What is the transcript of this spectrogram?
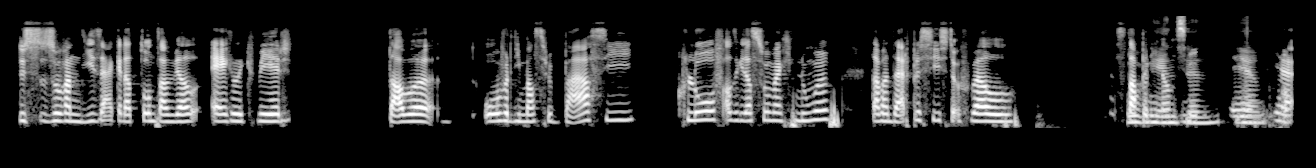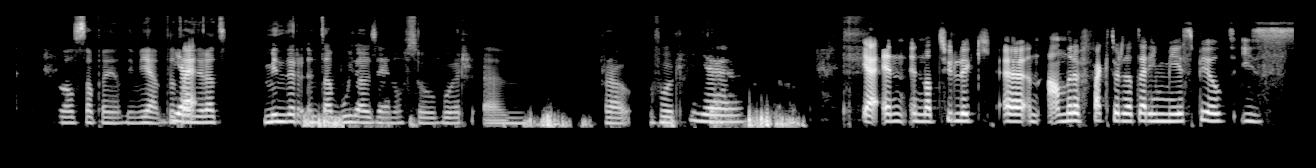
dus zo van die zaken, dat toont dan wel eigenlijk weer dat we over die masturbatiekloof, als ik dat zo mag noemen, dat we daar precies toch wel stappen in aan zijn. zijn. Ja, Ja. Wel stappen in nemen. Ja, dat Ja. dat inderdaad minder een taboe zou zijn of zo voor ehm vrouw. Voor, Ja. Ja, en, en natuurlijk eh, een andere factor dat daarin meespeelt, is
